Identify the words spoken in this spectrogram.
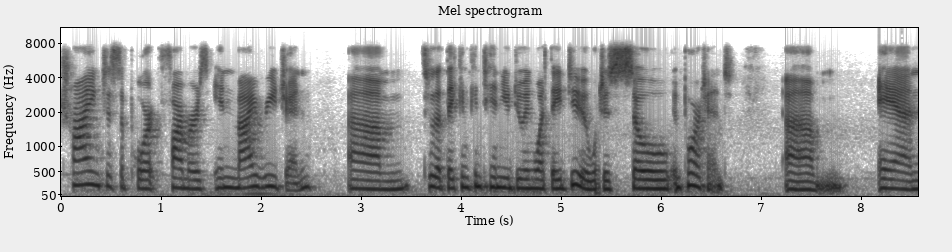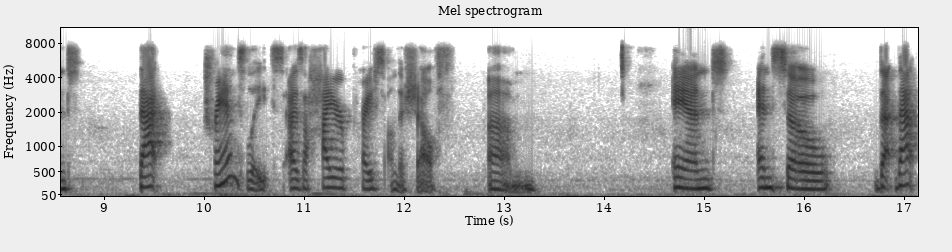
trying to support farmers in my region um, so that they can continue doing what they do, which is so important. Um, and translates as a higher price on the shelf. Um, and and so that that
